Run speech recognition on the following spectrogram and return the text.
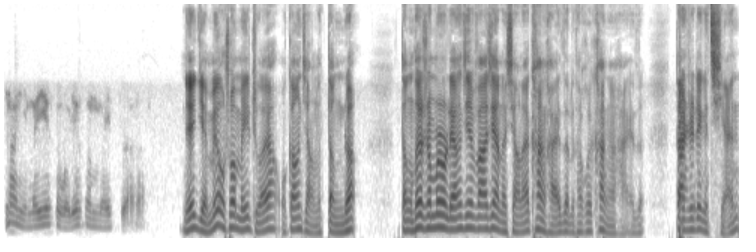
那你的意思，我就是没辙了？也也没有说没辙呀，我刚讲了，等着，等他什么时候良心发现了，想来看孩子了，他会看看孩子，但是这个钱，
